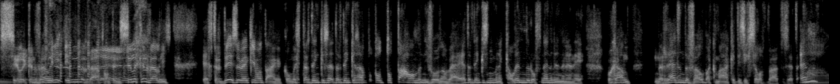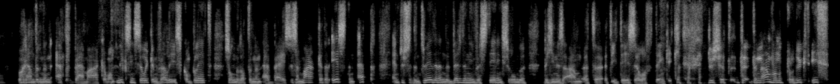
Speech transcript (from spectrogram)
Silicon Valley, inderdaad. Want in Silicon Valley heeft er deze week iemand aangekondigd. Daar denken ze, daar denken ze op een totaal ander niveau dan wij. Hè. Daar denken ze niet met een kalender of nee, nee, nee, nee. nee. We gaan een rijdende vuilbak maken die zichzelf buiten zet. En. We gaan er een app bij maken. Want niks in Silicon Valley is compleet zonder dat er een app bij is. Ze maken er eerst een app en tussen de tweede en de derde investeringsronde beginnen ze aan het, eh, het idee zelf, denk ik. dus het, de, de naam van het product is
